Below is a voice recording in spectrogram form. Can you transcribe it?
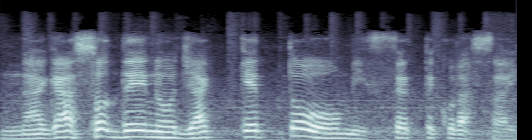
長袖のジャケットを見せてください。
